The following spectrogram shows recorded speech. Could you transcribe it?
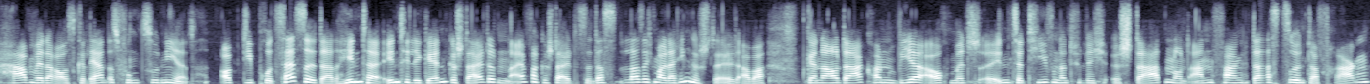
haben wir daraus gelernt? Es funktioniert. Ob die Prozesse dahinter intelligent gestaltet und einfach gestaltet sind, das lasse ich mal dahingestellt. Aber genau da können wir auch mit äh, Initiativen natürlich äh, starten und anfangen, das zu hinterfragen,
